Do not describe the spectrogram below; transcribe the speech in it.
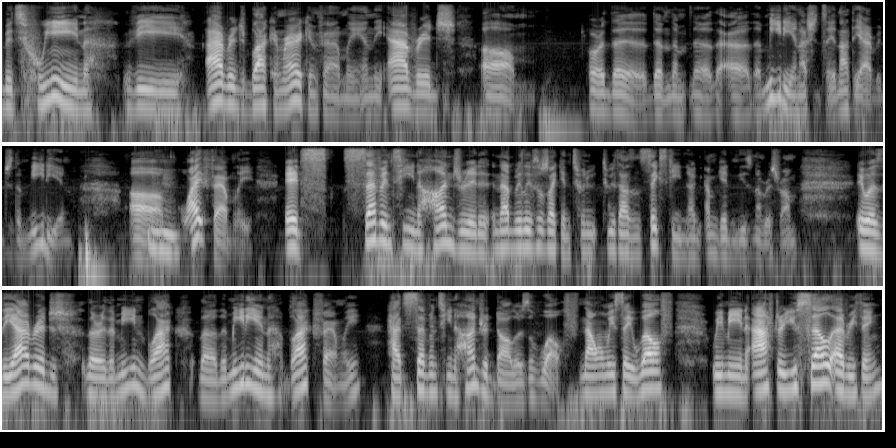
between the average black american family and the average um or the the the the, the, uh, the median i should say not the average the median um Mm-hmm. white family it's 1700 and i believe this was like in 2016 I- i'm getting these numbers from. It was the average the, the mean black the, the median black family had $1700 of wealth. Now when we say wealth we mean after you sell everything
